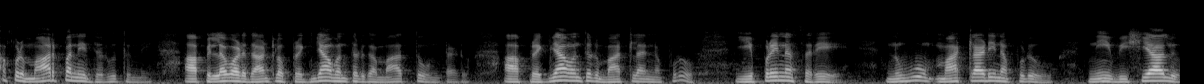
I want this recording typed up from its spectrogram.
అప్పుడు మార్పు అనేది జరుగుతుంది. ఆ పిల్లవాడు దాంట్లో ప్రజ్ఞావంతుడిగా మారుతూ ఉంటాడు. ఆ ప్రజ్ఞావంతుడు మాట్లాడినప్పుడు ఎప్పుడైనా సరే నువ్వు మాట్లాడినప్పుడు నీ విషయాలు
